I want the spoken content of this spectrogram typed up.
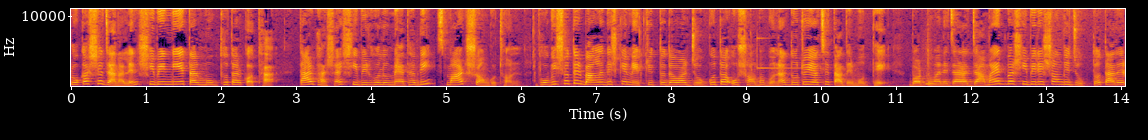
প্রকাশ্যে জানালেন, শিবির নিয়ে তার মুগ্ধতার কথা। তার ভাষায় শিবির হলো মেধাবী, স্মার্ট সংগঠন। ভবিষ্যতের বাংলাদেশকে নেতৃত্ব দেওয়ার যোগ্যতা ও সম্ভাবনা দুটোই আছে তাদের মধ্যে। বর্তমানে যারা জামায়াত বা শিবিরের সঙ্গে যুক্ত, তাদের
